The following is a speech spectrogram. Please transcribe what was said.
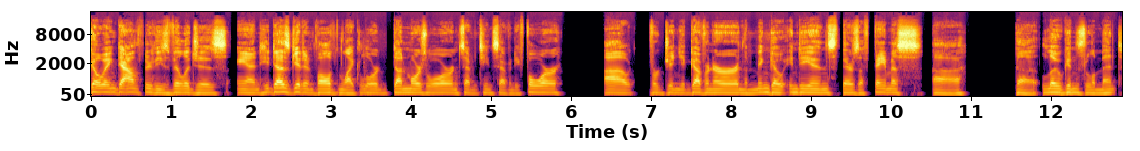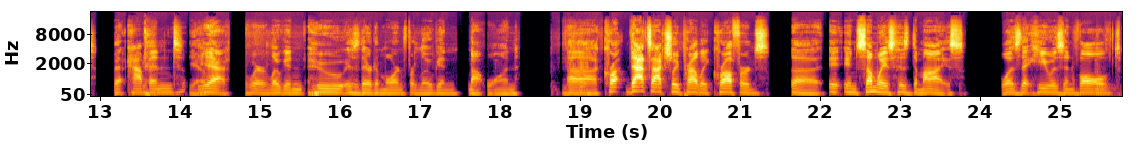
going down through these villages, and he does get involved in like Lord Dunmore's War in 1774 uh, Virginia governor and the Mingo Indians. There's a famous uh, the Logan's Lament that happened. Yeah. Yeah, where Logan, who is there to mourn for Logan, not one. Uh, Craw- that's actually probably Crawford's. Uh, in some ways, his demise was that he was involved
